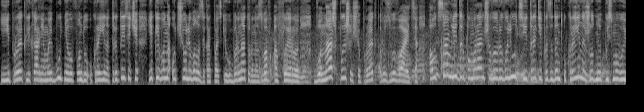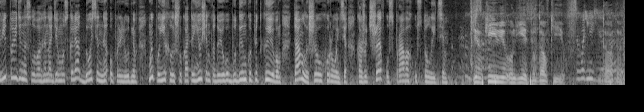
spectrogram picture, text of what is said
Її проект «Лікарня майбутнього» фонду «Україна 3000», який вона очолювала, закарпатський губернатор назвав аферою. Вона ж пише, що проект розвивається. А от сам лідер помаранчевої революції, третій президент України, жодної письмової відповіді на слова Геннадія Москаля досі не оприлюднив. Ми поїхали шукати Ющенка до його будинку під Києвом. Там лише охоронці, кажуть, шеф у справах у столиці. Где в Киеве он ездил, да, в Киев. Сьогодні є. Да, да.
